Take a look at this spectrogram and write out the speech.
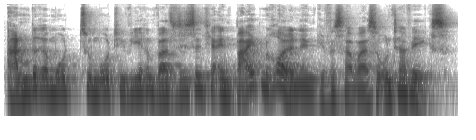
andere zu motivieren? Weil Sie sind ja in beiden Rollen in gewisser Weise unterwegs.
